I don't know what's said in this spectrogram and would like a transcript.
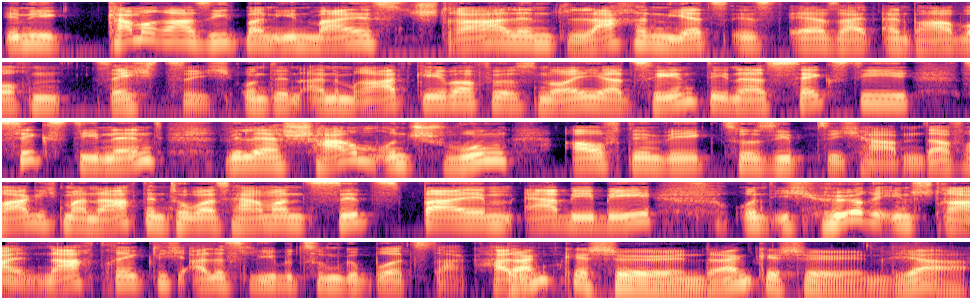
In die Kamera sieht man ihn meist strahlend lachen. Jetzt ist er seit ein paar Wochen 60. Und in einem Ratgeber fürs neue Jahrzehnt, den er Sexty 60 nennt, will er Charme und Schwung auf dem Weg zur 70 haben. Da frage ich mal nach, denn Thomas Hermanns sitzt beim RBB und ich höre ihn strahlen. Nachträglich alles Liebe zum Geburtstag. Hallo. Dankeschön, Dankeschön. Ja.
